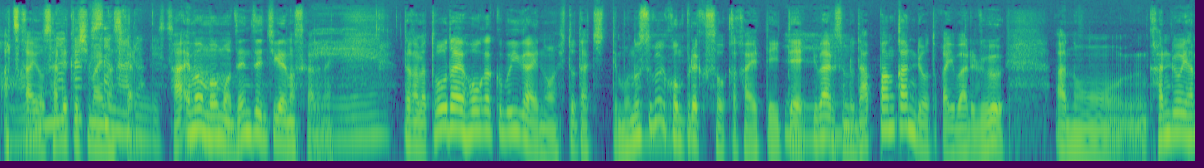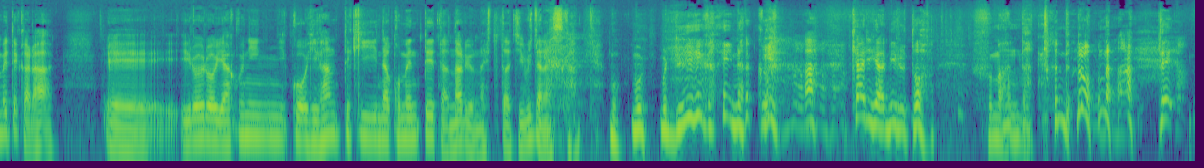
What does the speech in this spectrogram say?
扱いをされてしまいますから、はい、もうもう全然違いますからね。だから東大法学部以外の人たちってものすごいコンプレックスを抱えていて、いわゆるその脱藩官僚とか言われるあの官僚を辞めてからえー、いろいろ役人にこう批判的なコメンテーターになるような人たちいるじゃないですか。もう、もう、もう例外なく、あ、キャリア見ると、不満だったんだろうなって、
